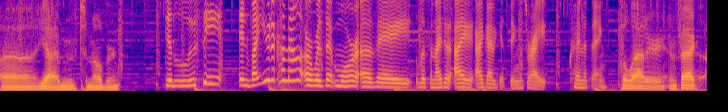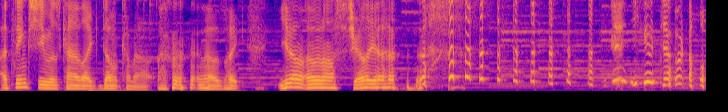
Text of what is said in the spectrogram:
uh, yeah, I moved to Melbourne. Did Lucy invite you to come out or was it more of a listen, I just I I got to get things right kind of thing? The latter. In fact, I think she was kind of like, don't come out. and I was like, you don't own Australia. you don't own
